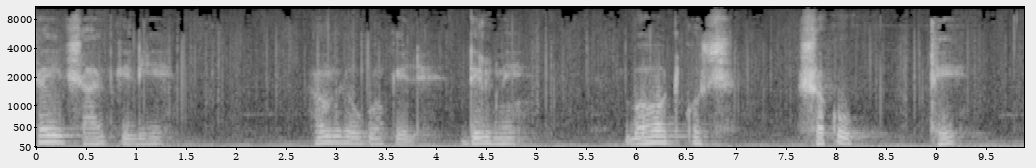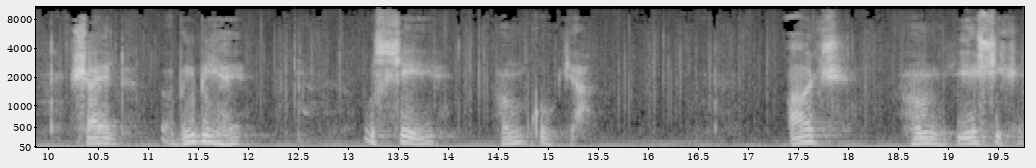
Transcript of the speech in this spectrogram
शहीद साहब के लिए हम लोगों के लिए दिल में बहुत कुछ शकु थे। शायद अभी भी है, उससे हमको क्या? आज हम ये सीखें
